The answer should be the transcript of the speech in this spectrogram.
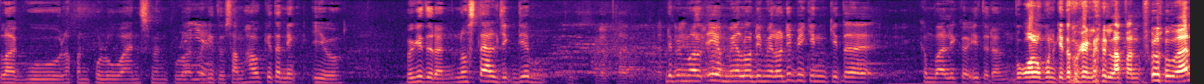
lagu 80-an 90-an Iya. begitu. Somehow kita deng iyo. Begitu dan nostalgic dia DP mel iya melodi melodi bikin kita kembali ke itu dan walaupun kita bukan dari 80-an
